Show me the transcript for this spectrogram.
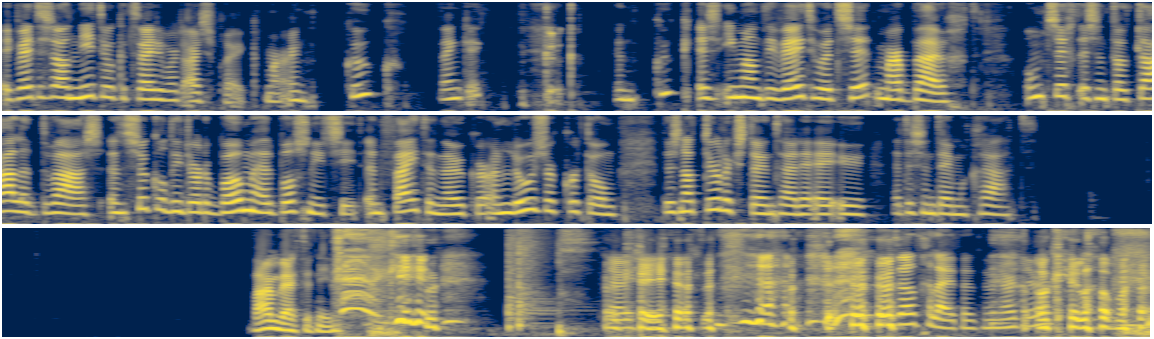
Ik weet dus al niet hoe ik het tweede woord uitspreek. Maar een koek, denk ik. Kuk. Een koek is iemand die weet hoe het zit, maar buigt. Omtzigt is een totale dwaas. Een sukkel die door de bomen het bos niet ziet. Een feitenneuker, een loser, kortom. Dus natuurlijk steunt hij de EU. Het is een democraat. Waarom werkt het niet? Oké, moet wel het geluid aan doen, Arthur. Oké, laat maar.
